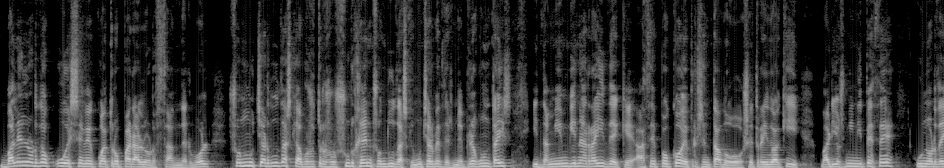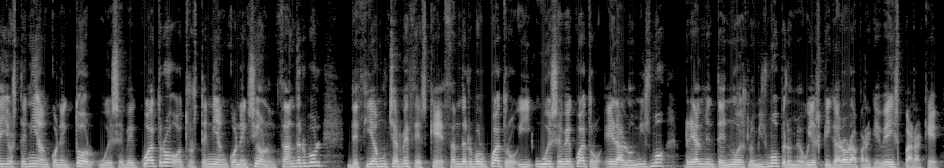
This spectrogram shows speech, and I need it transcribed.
¿Valen los docks USB 4 para los Thunderbolt? Son muchas dudas que a vosotros os surgen, son dudas que muchas veces me preguntáis y también viene a raíz de que hace poco he presentado os he traído aquí varios mini PC unos de ellos tenían conector USB 4, otros tenían conexión Thunderbolt. Decía muchas veces que Thunderbolt 4 y USB 4 era lo mismo, realmente no es lo mismo, pero me voy a explicar ahora para que veáis, para que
